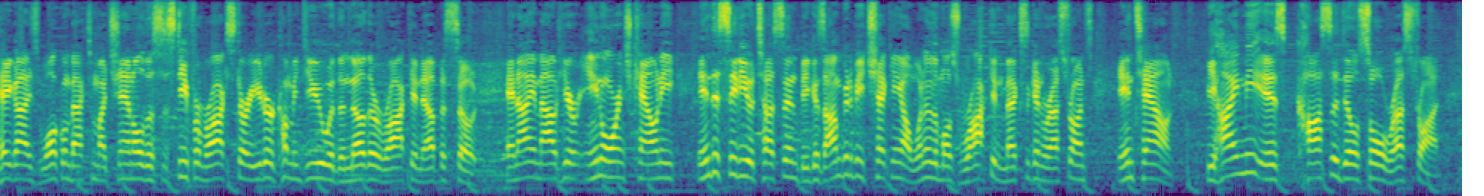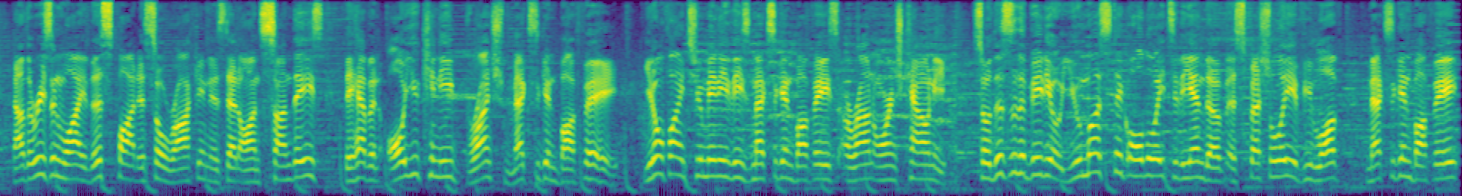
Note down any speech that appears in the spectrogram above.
Hey guys, welcome back to my channel. This is Steve from Rockstar Eater coming to you with another rockin' episode. And I am out here in Orange County in the city of Tustin because I'm gonna be checking out one of the most rockin' Mexican restaurants in town. Behind me is Casa del Sol restaurant. Now the reason why this spot is so rocking is that on Sundays, they have an all-you-can-eat brunch Mexican buffet. You don't find too many of these Mexican buffets around Orange County. So this is the video you must stick all the way to the end of, especially if you love Mexican buffet,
